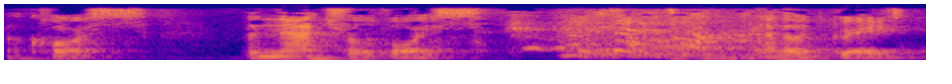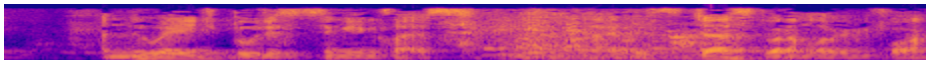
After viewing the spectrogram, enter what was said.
a course, The Natural Voice. I thought, great. A New Age Buddhist singing class. Uh, it's just what I'm looking for.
